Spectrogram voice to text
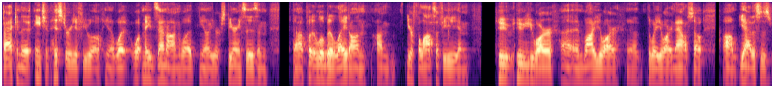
back into ancient history if you will. You know what what made xenon what you know your experiences and uh, put a little bit of light on on your philosophy and who who you are uh, and why you are uh, the way you are now. So um yeah this is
